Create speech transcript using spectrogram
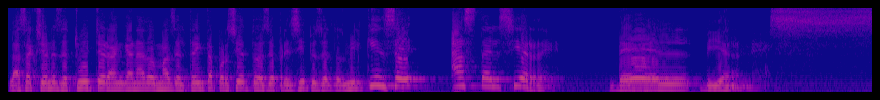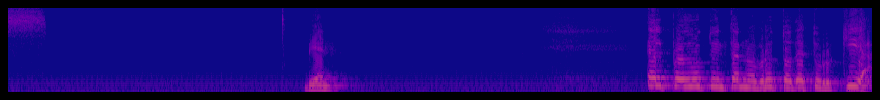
Las acciones de Twitter han ganado más del 30% desde principios del 2015 hasta el cierre del viernes. Bien. El Producto Interno Bruto de Turquía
